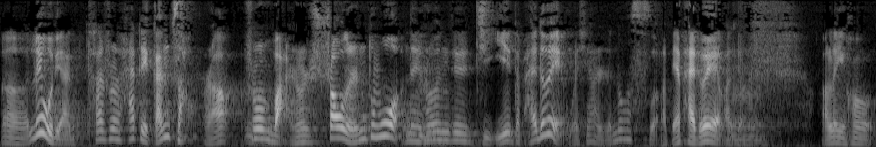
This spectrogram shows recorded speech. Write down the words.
呃，六点，他说还得赶早上，说晚上烧的人多，那时候就挤，得排队。我心想，人都死了，别排队了就。完了以后，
